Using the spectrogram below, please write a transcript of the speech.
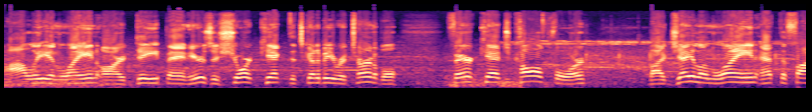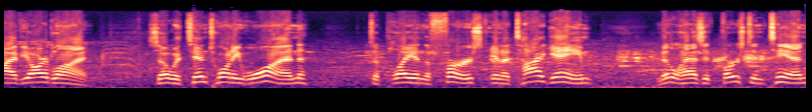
Ali and Lane are deep, and here's a short kick that's going to be returnable. Fair catch called for by Jalen Lane at the five yard line. So, with 10:21 to play in the first in a tie game, Middle has it first and 10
